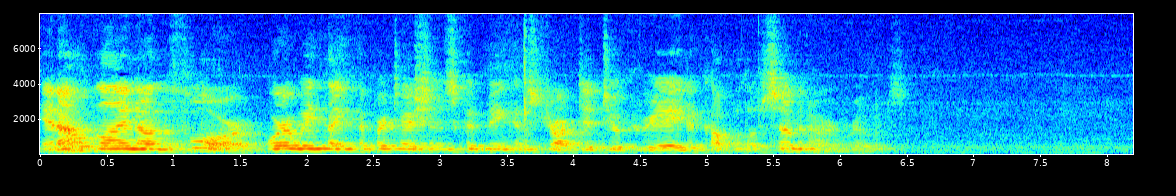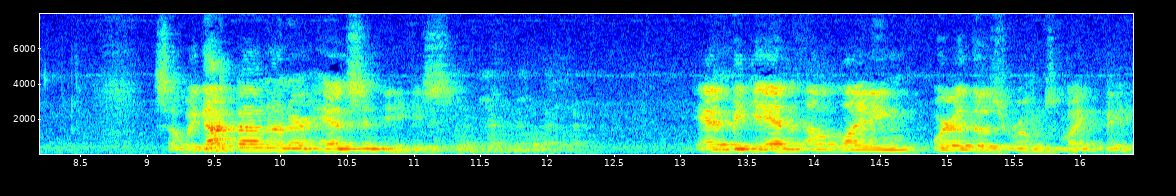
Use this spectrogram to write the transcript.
and outline on the floor where we think the partitions could be constructed to create a couple of seminar rooms. So we got down on our hands and knees and began outlining where those rooms might be.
